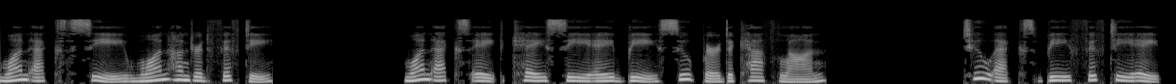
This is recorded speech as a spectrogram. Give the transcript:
1XC-150 1x8 KCAB Super Decathlon 2XB58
